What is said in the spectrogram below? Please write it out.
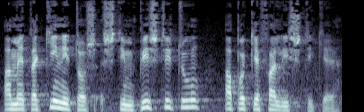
αμετακίνητος στην πίστη του, αποκεφαλίστηκε.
